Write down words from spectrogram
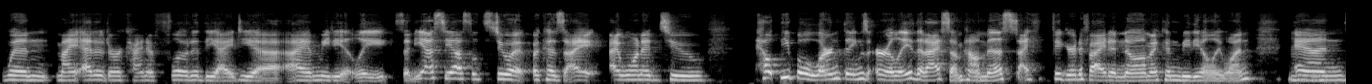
When my editor kind of floated the idea i immediately said yes yes let's do it because i i wanted to help people learn things early that i somehow missed. I figured if i didn't know them i couldn't be the only one. Mm-hmm. and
